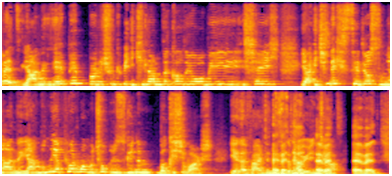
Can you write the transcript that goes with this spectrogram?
Evet yani hep hep böyle çünkü bir ikilemde kalıyor bir şey ya içinde hissediyorsun yani yani bunu yapıyorum ama çok üzgünüm bakışı var Yennefer'de dizi evet, boyunca. evet evet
